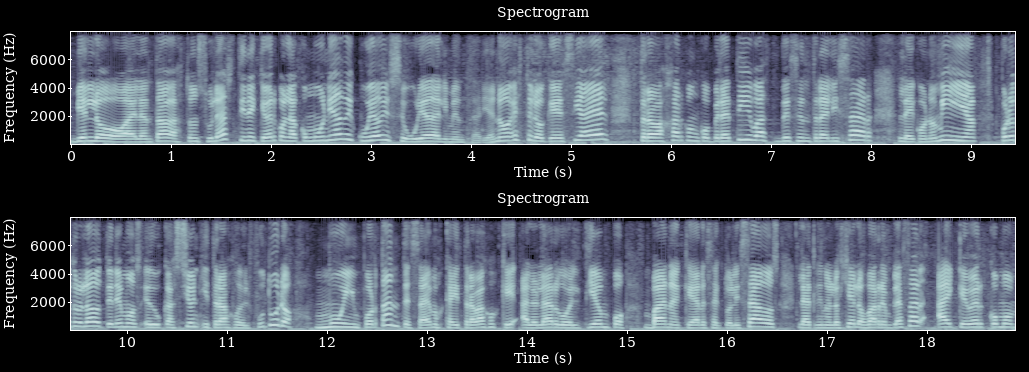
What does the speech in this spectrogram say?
bien lo adelantaba Gastón Zulach, tiene que ver con la comunidad de cuidado y seguridad alimentaria, ¿no? Esto es lo que decía él, trabajar con cooperativas, descentralizar la economía. Por otro lado, tenemos educación y trabajo del futuro, muy importante. Sabemos que hay trabajos que a lo largo del tiempo van a quedar desactualizados, la tecnología los va a reemplazar, hay que ver cómo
